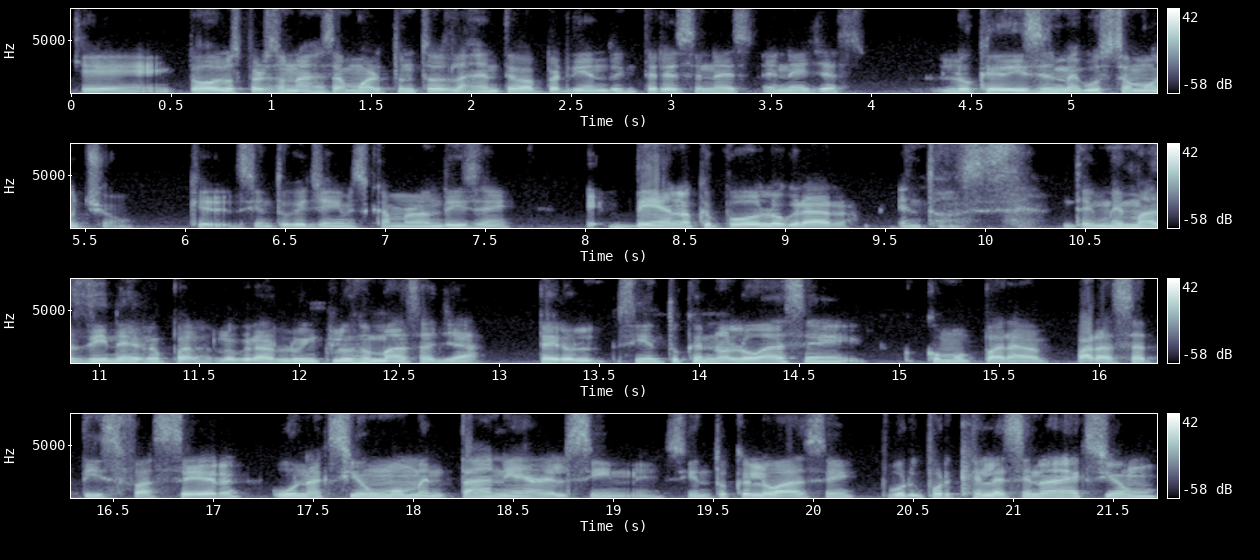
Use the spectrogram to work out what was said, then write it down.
que todos los personajes han muerto, entonces la gente va perdiendo interés en, es- en ellas. Lo que dices me gusta mucho, que siento que James Cameron dice, "Eh, vean lo que puedo lograr, entonces denme más dinero para lograrlo incluso más allá. Pero siento que no lo hace como para, para satisfacer una acción momentánea del cine. Siento que lo hace por- porque la escena de acción,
